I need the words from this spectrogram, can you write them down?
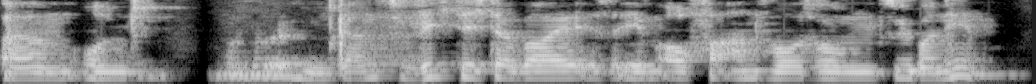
Ähm, und ganz wichtig dabei ist eben auch Verantwortung zu übernehmen.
